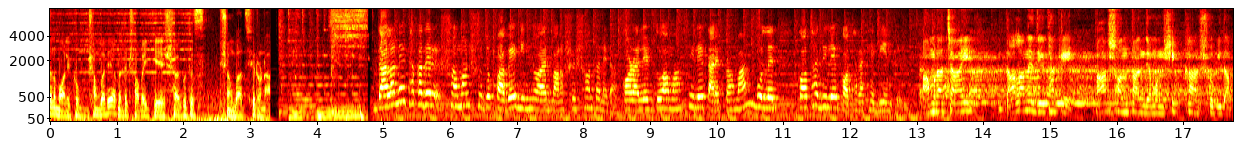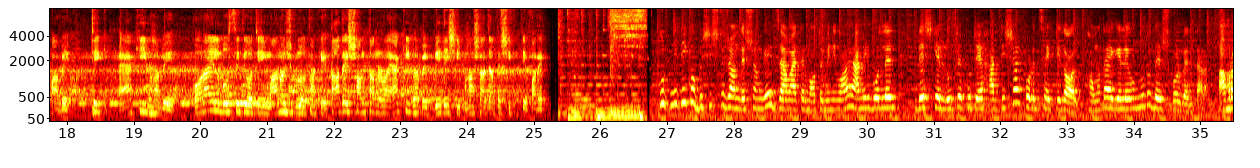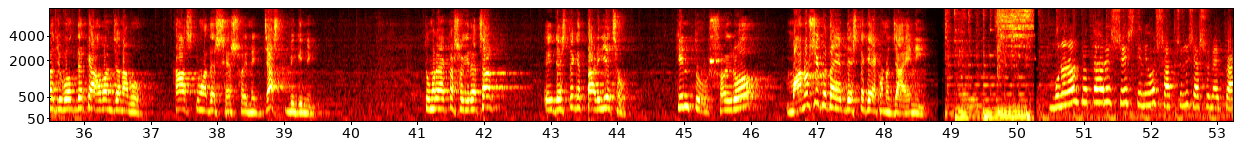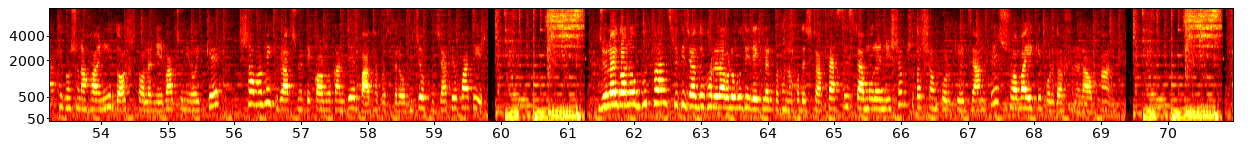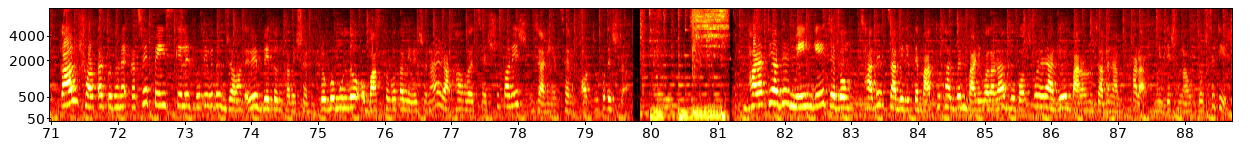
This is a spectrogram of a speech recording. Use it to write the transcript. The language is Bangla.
আসসালামু আলাইকুম। সংবাদে আপনাদের সবাইকে স্বাগত। সংবাদ শিরোনাম। দালানে থাকাদের সমান সুযোগ পাবে নিম্ন আয়ের মানুষের সন্তানেরা। করালের দোয়া মাহফিলে তারেক রহমান বললেন কথা দিলে কথা রাখে বিএনপি। আমরা চাই দালানে যে থাকে তার সন্তান যেমন শিক্ষার সুবিধা পাবে ঠিক একইভাবে করাইল বস্তিতেও যে মানুষগুলো থাকে তাদের সন্তানরা একইভাবে বিদেশি ভাষা যাতে শিখতে পারে। কূটনীতিক ও বিশিষ্ট জনদের সঙ্গে জামায়াতের মত বিনিময় আমির বললেন দেশকে লুটে পুটে হাড্ডিসার করেছে একটি দল। ক্ষমতায় গেলে উন্নত দেশ করবেন তারা। আমরা যুবকদেরকে আহ্বান জানাব কাজ তোমাদের শেষ হয়নি জাস্ট বিগিনিং তোমরা একটা স্বৈরাচার এই দেশ থেকে তাড়িয়েছ কিন্তু স্বৈর মানসিকতা এই দেশ থেকে এখনও যায়নি। মনোনয়ন প্রত্যাহারের শেষ দিনেও সাতচল্লিশ আসনের প্রার্থী ঘোষণা হয়নি। দশ তলা নির্বাচনী ঐক্যে স্বাভাবিক রাজনৈতিক কর্মকাণ্ডে বাধাগ্রস্তের অভিযোগ জাতীয় পার্টির। জুলাই গণ অভ্যুত্থান, স্মৃতি জাদুঘরের অগ্রগতি দেখলেন প্রধান উপদেষ্টা ফ্যাসিস্ট আমলের নৃশংসতা সম্পর্কে জানতে সবাইকে পরিদর্শনের আহ্বান। কাল সরকার প্রধানের কাছে পে স্কেলের প্রতিবেদন জমা দেবে বেতন কমিশন। দ্রব্যমূল্য ও বাস্তবতা বিবেচনায় রাখা হয়েছে সুপারিশ, জানিয়েছেন অর্থ উপদেষ্টা। ভাড়াটিয়াদের মেইন গেট এবং ছাদের চাবি দিতে বাধ্য থাকবেন বাড়িওয়ালারা। দু বছরের আগে বাড়ানো যাবে না ভাড়া, নির্দেশনা উত্তর সিটির।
